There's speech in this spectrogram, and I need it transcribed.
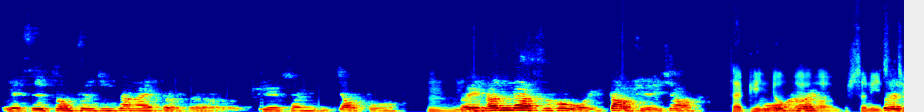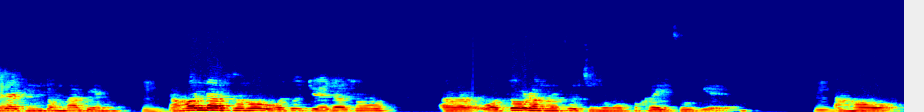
也是说身心障碍者的学生比较多。嗯，对，那那时候我一到学校，在屏东嘛，哈，胜利之家。对，在屏东那边。嗯。然后那时候我就觉得说，呃，我做任何事情我不可以输别人。嗯。然后，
